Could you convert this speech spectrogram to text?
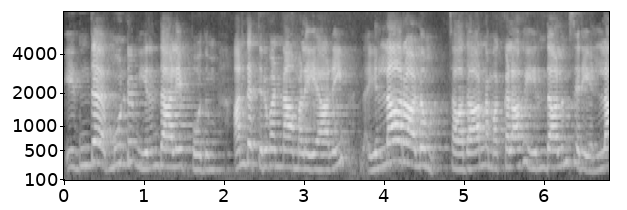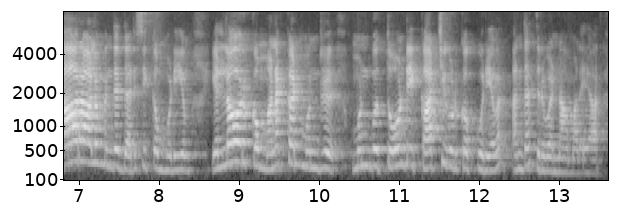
இந்த மூன்றும் இருந்தாலே போதும். அந்த திருவண்ணாமலையாரை எல்லாராலும் சாதாரண மக்களாக இருந்தாலும் சரி எல்லாராலும் வந்து தரிசிக்க முடியும். எல்லோருக்கும் மனக்கண் முன்று முன்பு தோன்றி காட்சி கொடுக்கக்கூடியவர் அந்த திருவண்ணாமலையார்.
